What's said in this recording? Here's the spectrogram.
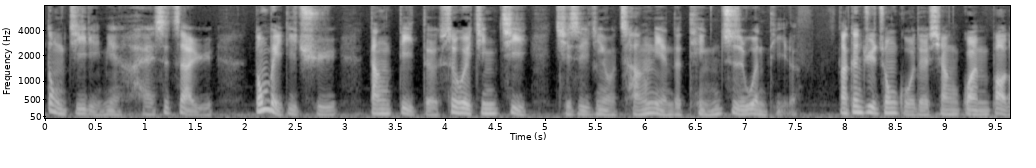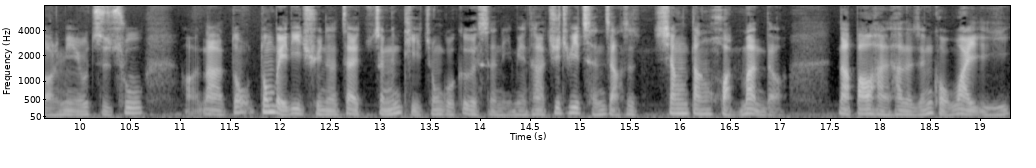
动机里面，还是在于东北地区当地的社会经济其实已经有常年的停滞问题了。那根据中国的相关报道里面有指出啊，那东东北地区呢，在整体中国各个省里面，它的 GDP 成长是相当缓慢的哦。那包含它的人口外移，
